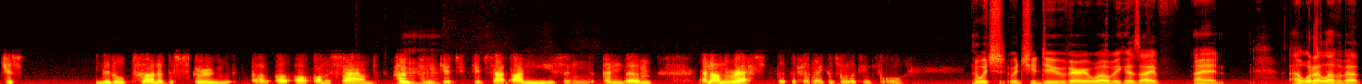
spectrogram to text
just little turn of the screw uh, uh, uh on a sound hopefully mm-hmm. gives gives that unease and and um, and unrest that the filmmakers were looking for. Which which you do very well because I've I uh, what I love about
